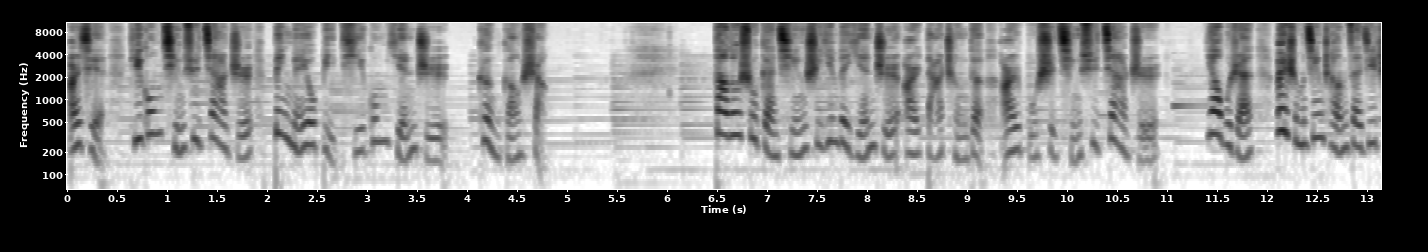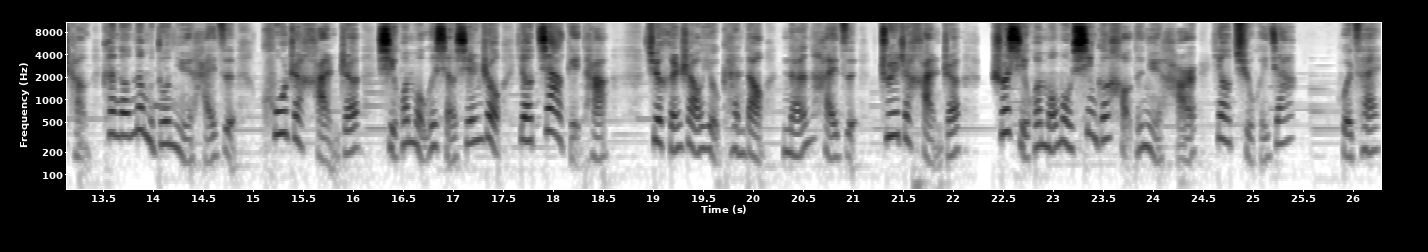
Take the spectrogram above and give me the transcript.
而且提供情绪价值并没有比提供颜值更高尚。大多数感情是因为颜值而达成的，而不是情绪价值。要不然，为什么经常在机场看到那么多女孩子哭着喊着喜欢某个小鲜肉要嫁给他，却很少有看到男孩子追着喊着说喜欢某某性格好的女孩要娶回家？我猜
